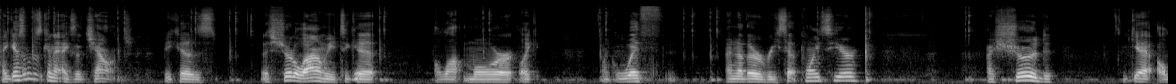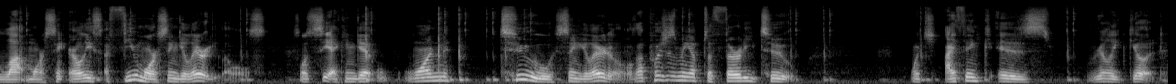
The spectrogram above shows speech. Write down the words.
I guess I'm just going to exit challenge because this should allow me to get a lot more, like, like with another reset points here, I should get a lot more, or at least a few more singularity levels. So let's see, I can get one, two singularity levels. That pushes me up to 32, which I think is really good.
